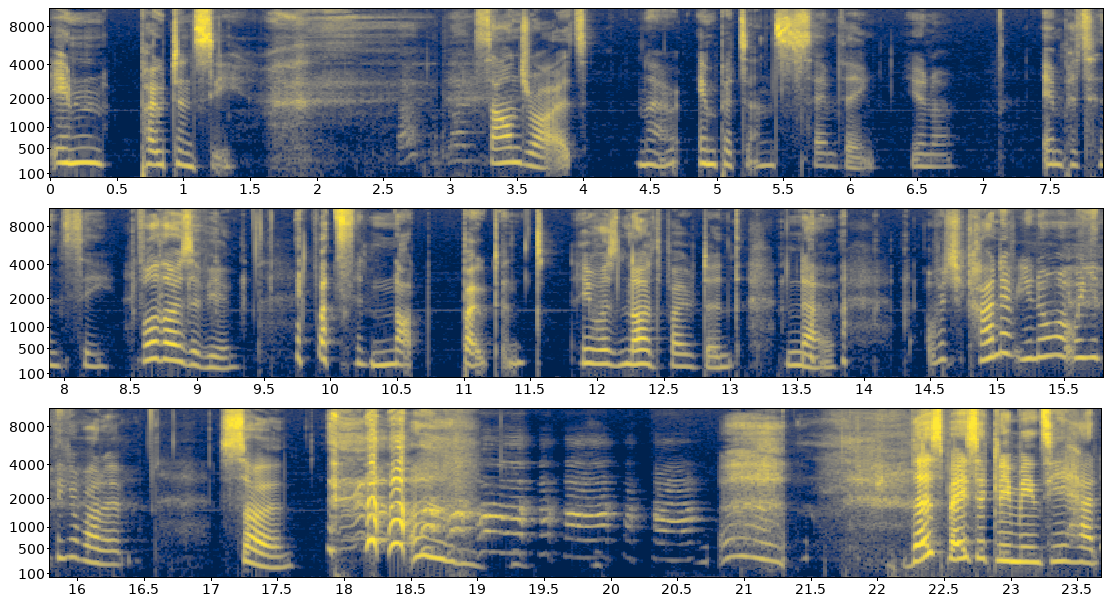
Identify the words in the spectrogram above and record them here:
Impotency. That sounds right, No, impotence. same thing, you know. Impotency. For those of you, It was not potent. he was not potent. No. Which kind of, you know what, when you think about it. So, this basically means he had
